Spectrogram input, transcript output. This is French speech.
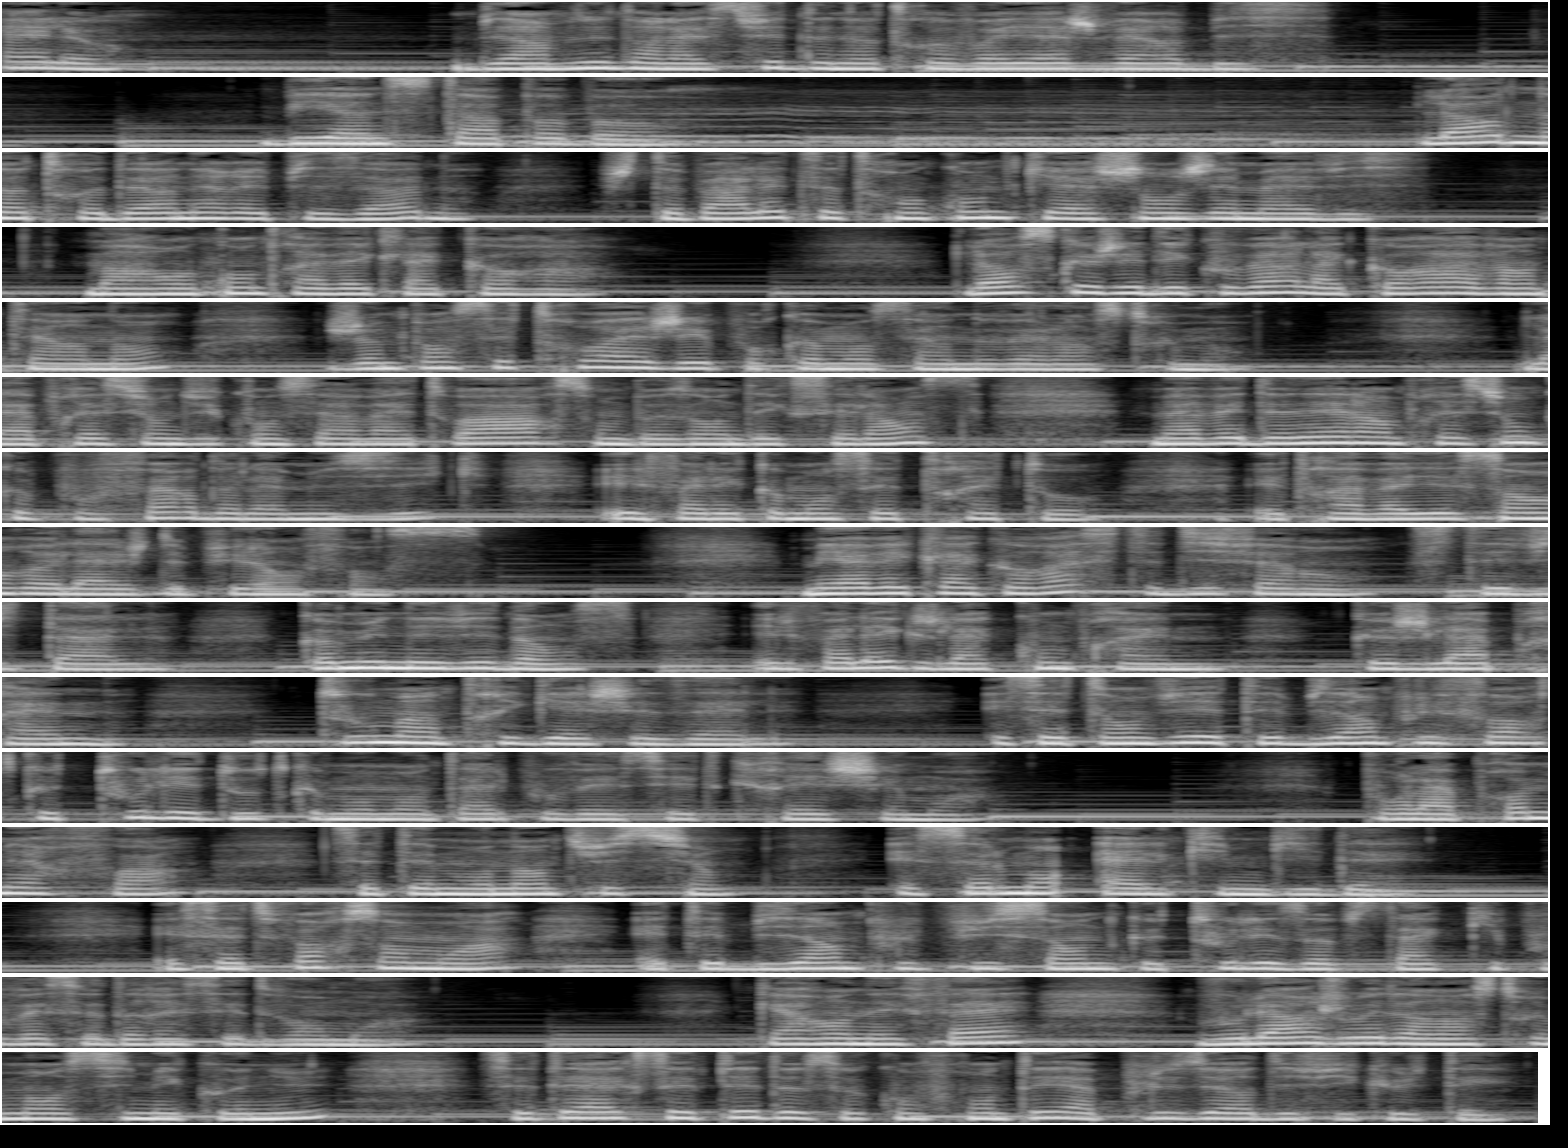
Hello, bienvenue dans la suite de notre voyage vers Be. Be Unstoppable. Lors de notre dernier épisode, je te parlais de cette rencontre qui a changé ma vie, ma rencontre avec la Cora. Lorsque j'ai découvert la Cora à 21 ans, je me pensais trop âgée pour commencer un nouvel instrument. La pression du conservatoire, son besoin d'excellence, m'avait donné l'impression que pour faire de la musique, il fallait commencer très tôt et travailler sans relâche depuis l'enfance. Mais avec la Cora, c'était différent, c'était vital, comme une évidence. Il fallait que je la comprenne, que je l'apprenne. Tout m'intriguait chez elle, et cette envie était bien plus forte que tous les doutes que mon mental pouvait essayer de créer chez moi. Pour la première fois, c'était mon intuition, et seulement elle qui me guidait. Et cette force en moi était bien plus puissante que tous les obstacles qui pouvaient se dresser devant moi. Car en effet, vouloir jouer d'un instrument si méconnu, c'était accepter de se confronter à plusieurs difficultés.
